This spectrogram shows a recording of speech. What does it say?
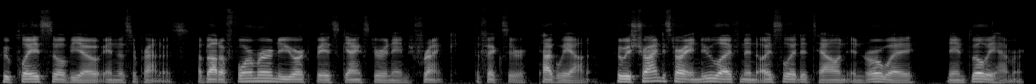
who plays Silvio in The Sopranos, about a former New York based gangster named Frank, the fixer, Tagliano, who is trying to start a new life in an isolated town in Norway named Lilyhammer.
